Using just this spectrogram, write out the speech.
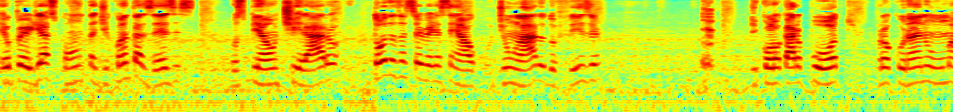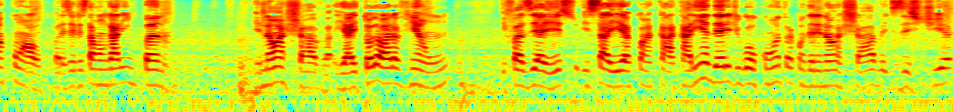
eu perdi as contas de quantas vezes os peão tiraram todas as cervejas sem álcool de um lado do freezer e colocaram pro outro procurando uma com álcool. Parecia que eles estavam garimpando e não achava. E aí toda hora vinha um e fazia isso e saía com a, carinha dele de gol contra quando ele não achava e desistia.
